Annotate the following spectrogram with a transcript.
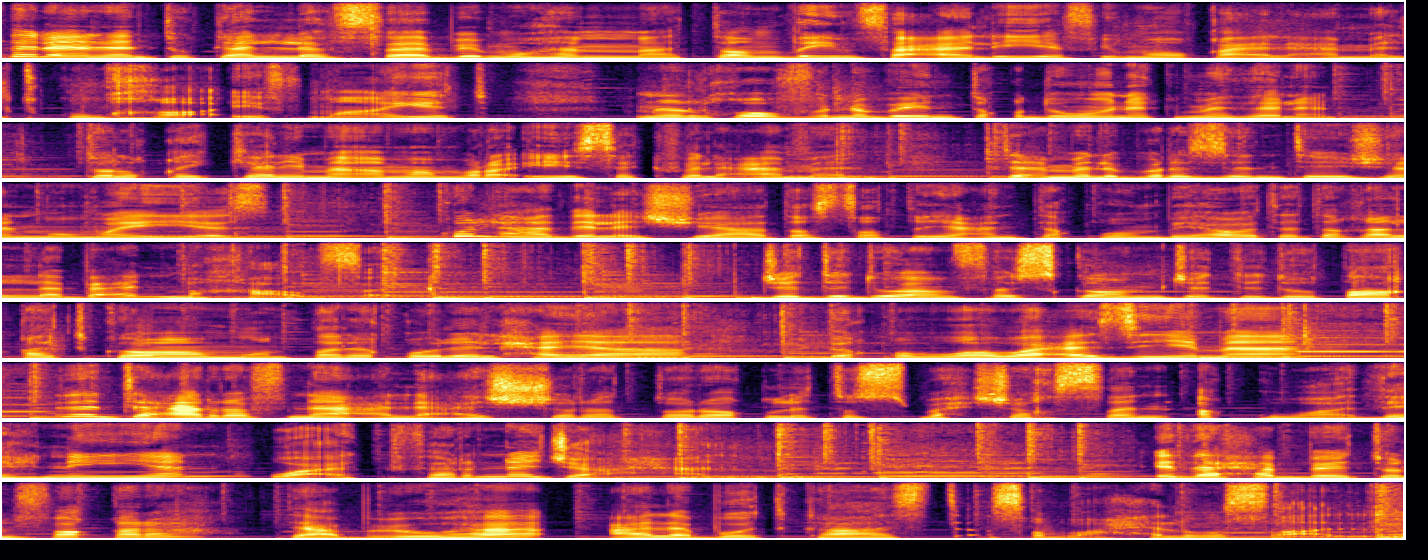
مثلا أن تكلف بمهمة تنظيم فعالية في موقع العمل تكون خايف مايت من الخوف أنه بينتقدونك مثلا. تلقي كلمة أمام رئيسك في العمل تعمل برزنتيشن مميز. كل هذه الأشياء تستطيع أن تقوم بها وتتغلب عن مخاوفك. جددوا أنفسكم جددوا طاقتكم وانطلقوا للحياة بقوة وعزيمة. إذا تعرفنا على عشرة طرق لتصبح شخصا أقوى ذهنيا وأكثر نجاحا. إذا حبيتوا الفقرة تابعوها على بودكاست صباح الوصال.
